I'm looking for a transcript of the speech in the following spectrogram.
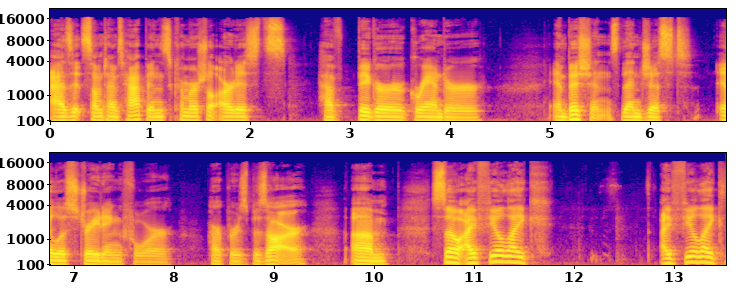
as it sometimes happens, commercial artists have bigger, grander ambitions than just illustrating for Harper's Bazaar. Um, so I feel like I feel like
